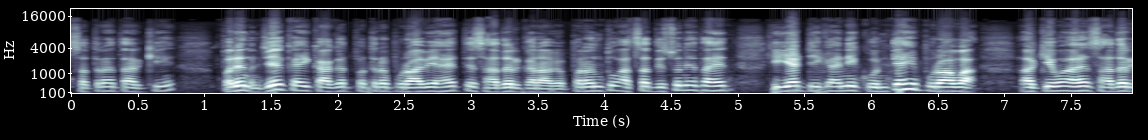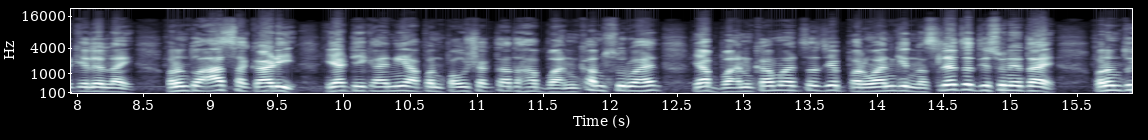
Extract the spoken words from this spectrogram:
सतरा तारखेपर्यंत जे काही कागदपत्र पुरावे आहेत ते सादर करावे. परंतु असं दिसून येत आहेत की या ठिकाणी कोणत्याही पुरावा किंवा सादर केलेला नाही. परंतु आज सकाळी या ठिकाणी आपण पाहू शकतात हा बांधकाम सुरू आहे या बांधकामाचं जे परवानगी नसल्याचं दिसून येत आहे. परंतु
